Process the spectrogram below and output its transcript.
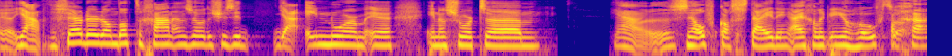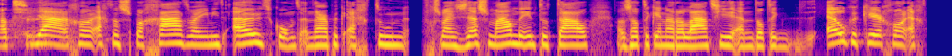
uh, ja, verder dan dat te gaan en zo. Dus je zit ja, enorm uh, in een soort um, ja, zelfkastijding eigenlijk in je hoofd. Spagaat. Ja, gewoon echt een spagaat waar je niet uitkomt. En daar heb ik echt toen, volgens mij zes maanden in totaal, zat ik in een relatie. En dat ik elke keer gewoon echt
